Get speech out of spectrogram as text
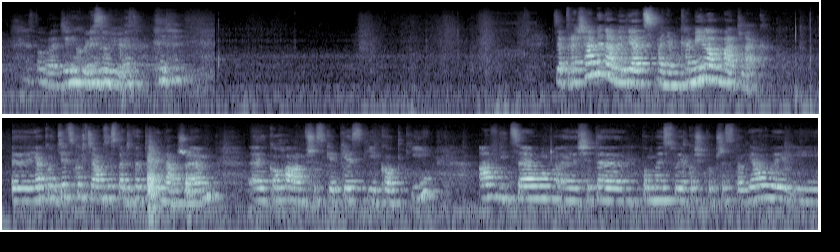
Dobra, dziękuję za wywiad. Zapraszamy na wywiad z panią Kamilą Matlak. Y, Jako dziecko chciałam zostać weterynarzem. Y, Kochałam wszystkie pieski i kotki, a w liceum y, się te pomysły jakoś poprzestawiały i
